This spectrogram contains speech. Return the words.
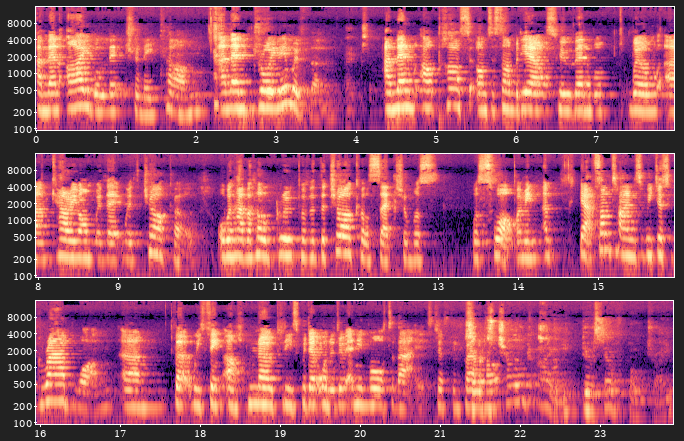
and then I will literally come and then join in with them. and then I'll pass it on to somebody else who then will will um, carry on with it with charcoal, or we'll have a whole group of the charcoal section will s- will swap. I mean, um, yeah, sometimes we just grab one um, that we think, oh no, please, we don't want to do any more to that. It's just So incredible. does child A do a self-portrait,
